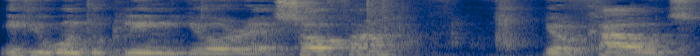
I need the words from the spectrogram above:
if you want to clean your uh, sofa, your couch.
